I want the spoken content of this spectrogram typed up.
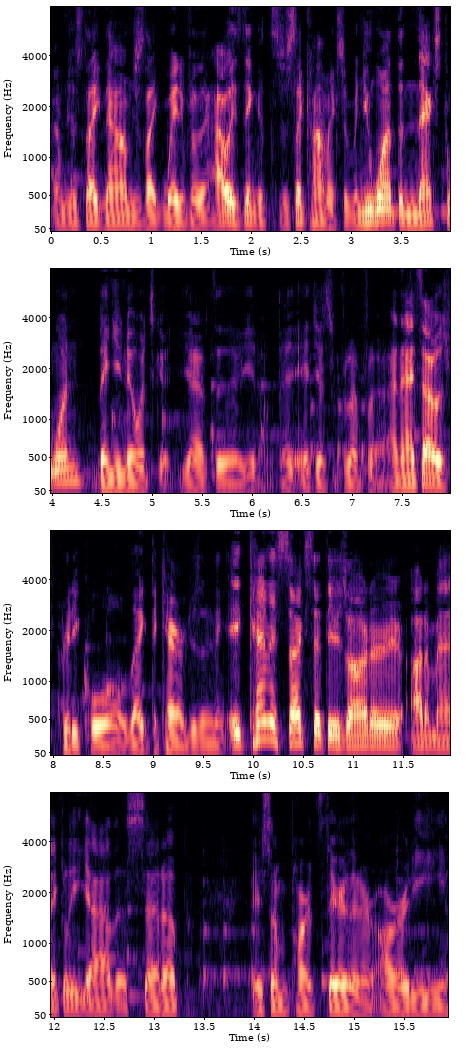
I'm just like now. I'm just like waiting for the. I always think it's just like comics. When you want the next one, then you know it's good. You have to, you know, it, it just. And I thought it was pretty cool, like the characters and everything. It kind of sucks that there's auto automatically, yeah, the setup. There's some parts there that are already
